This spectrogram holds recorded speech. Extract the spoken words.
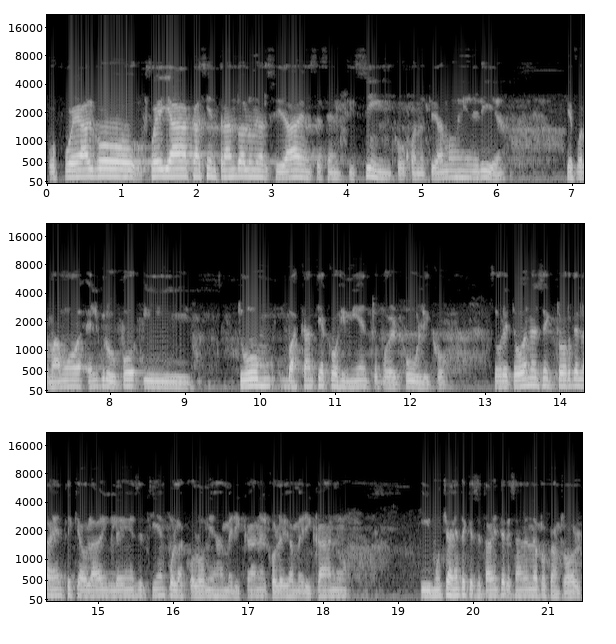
O fue algo, fue ya casi entrando a la universidad en 65, cuando estudiamos ingeniería, que formamos el grupo y tuvo bastante acogimiento por el público, sobre todo en el sector de la gente que hablaba inglés en ese tiempo, las colonias americanas, el colegio americano y mucha gente que se estaba interesando en el rock and roll.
